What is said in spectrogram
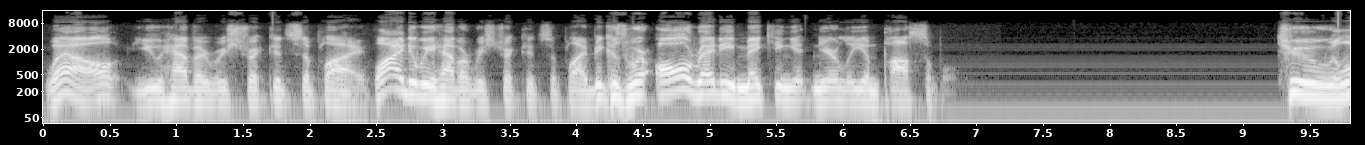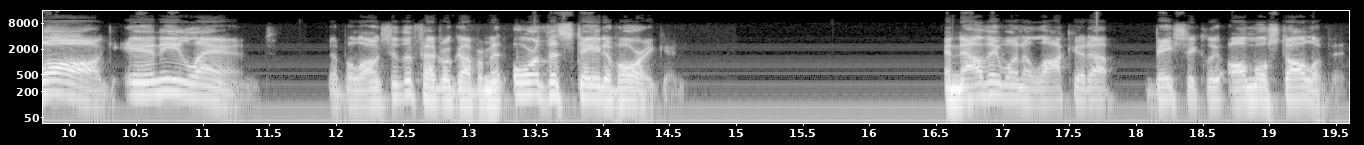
Well, you have a restricted supply. Why do we have a restricted supply? Because we're already making it nearly impossible to log any land that belongs to the federal government or the state of Oregon. And now they want to lock it up basically almost all of it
